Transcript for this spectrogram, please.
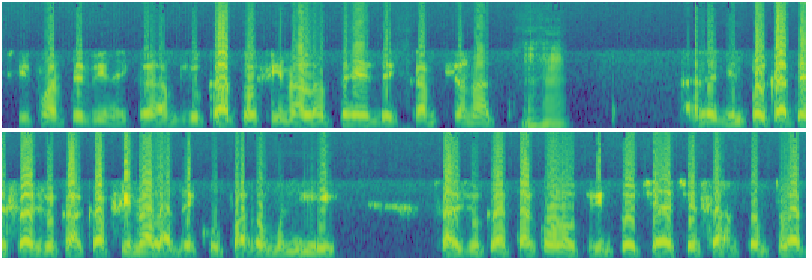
știi foarte bine că am jucat o finală pe de campionat. Uh-huh. Dar, din păcate s-a jucat ca finala de Cupa României. S-a jucat acolo prin tot ceea ce s-a întâmplat.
